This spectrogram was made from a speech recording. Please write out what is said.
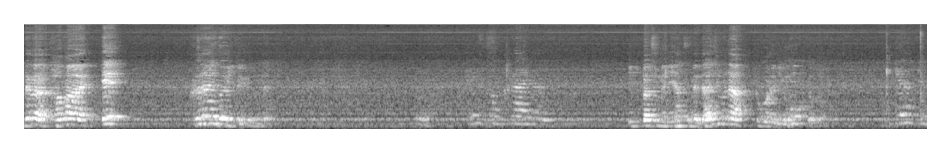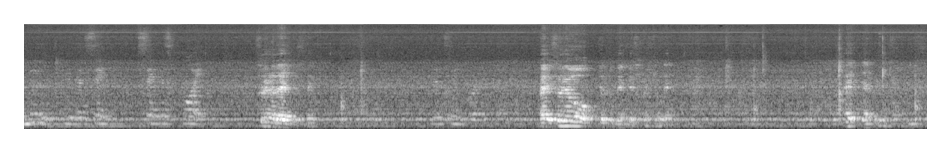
だから、たまえ、え、くらいどというね。一発目、二発目、大丈夫なところに動くこと。それが大事ですね。はい、それをちょっと勉強しましょうね。はいやってみましょ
